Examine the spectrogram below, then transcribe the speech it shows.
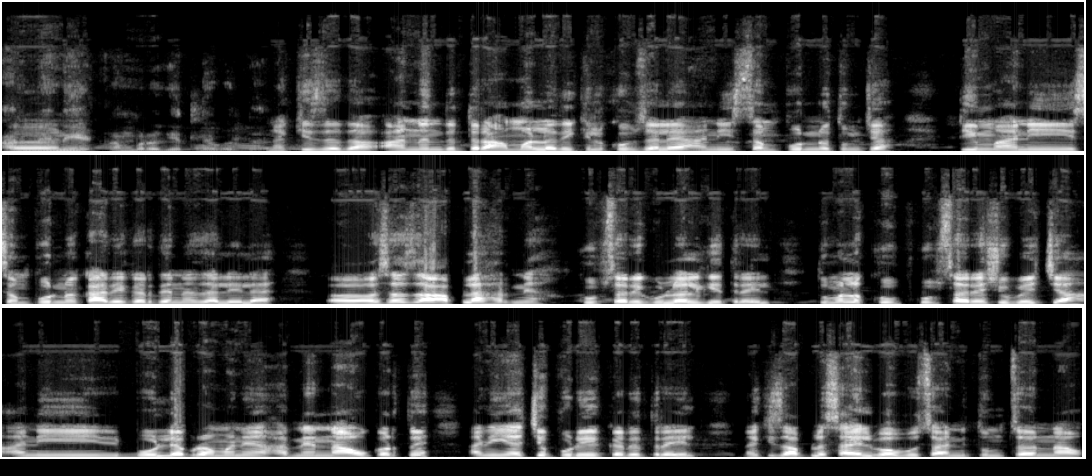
एक नंबर घेतल्याबद्दल. नक्कीच दादा आनंद तर आम्हाला देखील खूप झालाय आणि संपूर्ण तुमच्या टीम आणि संपूर्ण कार्यकर्त्यांना झालेला आहे. असाच आपला हरण्या खूप सारे गुलाल घेत राहील. तुम्हाला खूप खूप साऱ्या शुभेच्छा आणि बोलल्याप्रमाणे हरण्या नाव करतोय आणि याच्यापुढे करत राहील. नक्कीच आपलं साहिल बाबूचं आणि तुमचं नाव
